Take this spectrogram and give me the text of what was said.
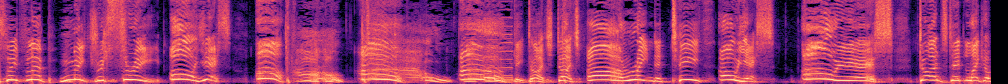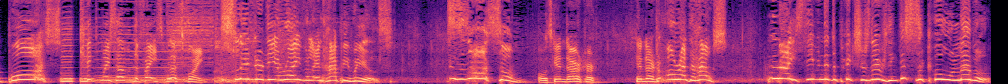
Speed flip. Matrix 3. Oh, yes. Oh! Oh! Oh! Oh! Okay, dodge, dodge. Oh, right in the teeth. Oh, yes. Oh, yes. Dodged it like a boss. Kicked myself in the face, but that's fine. Slender the arrival in Happy Wheels. This is awesome. Oh, it's getting darker. Getting darker. Oh, we're at the house. Nice! They even did the pictures and everything. This is a cool level.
